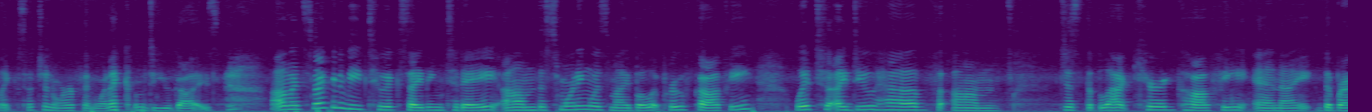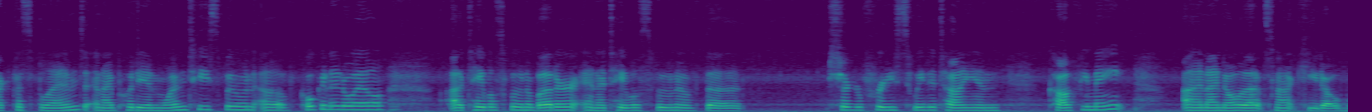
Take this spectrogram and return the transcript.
like such an orphan when I come to you guys. Um, it's not going to be too exciting today. Um, this morning was my bulletproof coffee, which I do have um, just the black Keurig coffee and I the breakfast blend, and I put in one teaspoon of coconut oil, a tablespoon of butter, and a tablespoon of the sugar-free sweet Italian coffee mate. And I know that's not keto,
